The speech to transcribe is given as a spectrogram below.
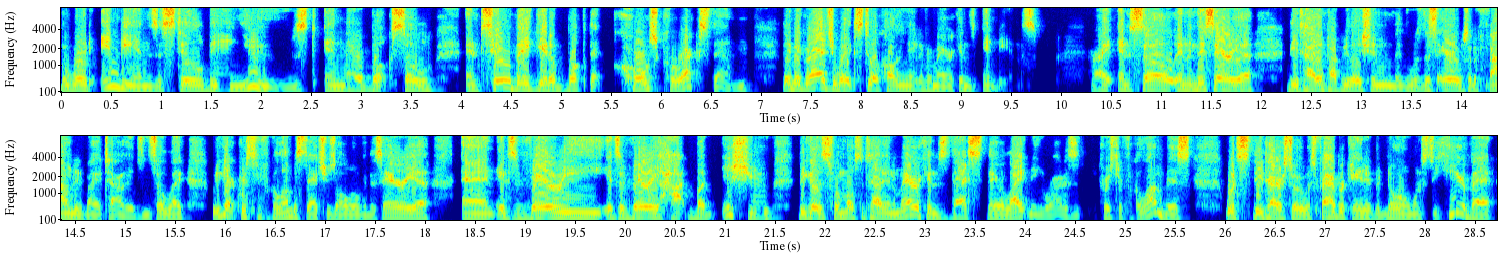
the word Indians is still being used in their books. So until they get a book that course corrects them, they may graduate still calling Native Americans Indians right? And so, and in this area, the Italian population was this area was sort of founded by Italians, and so like we got Christopher Columbus statues all over this area, and it's very, it's a very hot button issue because for most Italian Americans, that's their lightning rod is Christopher Columbus, which the entire story was fabricated, but no one wants to hear that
